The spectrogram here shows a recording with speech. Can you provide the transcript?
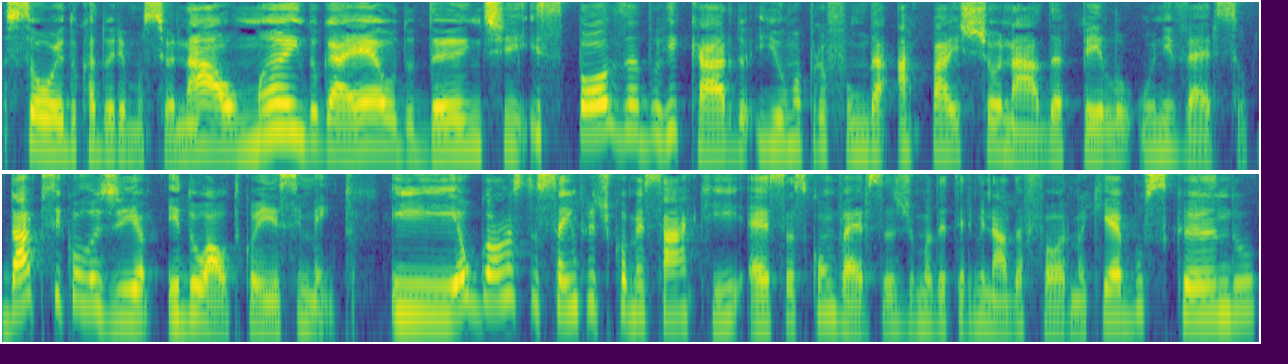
sou educadora emocional, mãe do Gael, do Dante, esposa do Ricardo e uma profunda apaixonada pelo universo da psicologia e do autoconhecimento. E eu gosto sempre de começar aqui essas conversas de uma determinada forma, que é buscando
